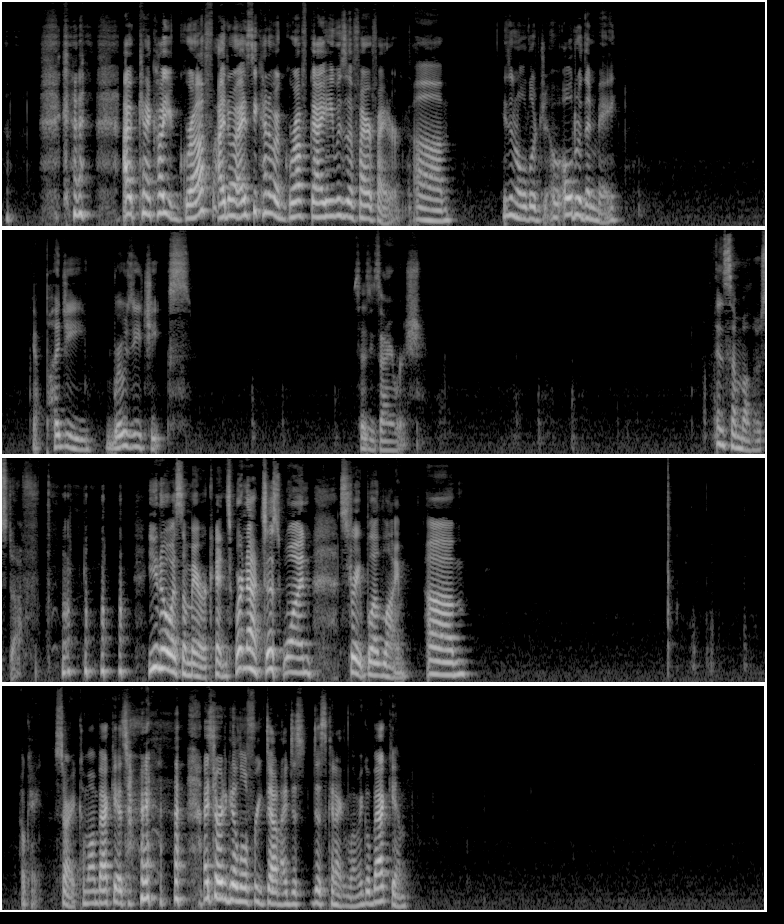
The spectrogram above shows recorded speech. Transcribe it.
can, I, can I call you gruff? I don't. I see kind of a gruff guy. He was a firefighter. Um, he's an older older than me. Got pudgy, rosy cheeks. Says he's Irish. And some other stuff. you know us Americans. We're not just one straight bloodline. Um, okay, Sorry, come on back in. Sorry. I started to get a little freaked out and I just disconnected. Let me go back in.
